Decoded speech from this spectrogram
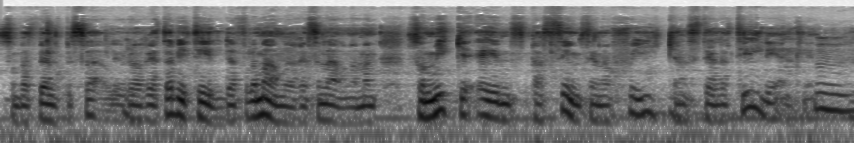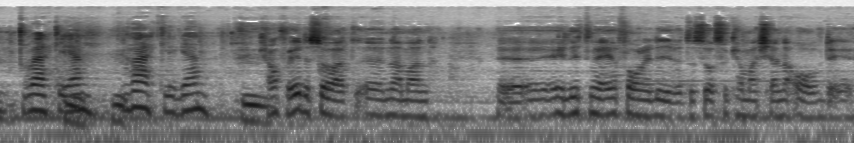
som varit väldigt besvärlig. Då rättar vi till det för de andra resenärerna. Men så mycket en persons energi kan ställa till det egentligen. Mm. Verkligen. Verkligen. Kanske är det så att eh, när man är lite mer erfaren i livet och så, så kan man känna av det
